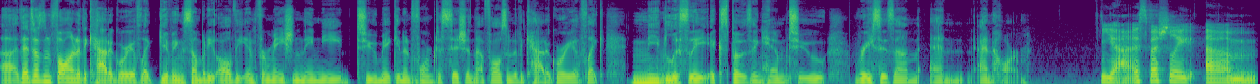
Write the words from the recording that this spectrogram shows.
uh, that doesn't fall into the category of like giving somebody all the information they need to make an informed decision. That falls into the category of like needlessly exposing him to racism and and harm. Yeah, especially um,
